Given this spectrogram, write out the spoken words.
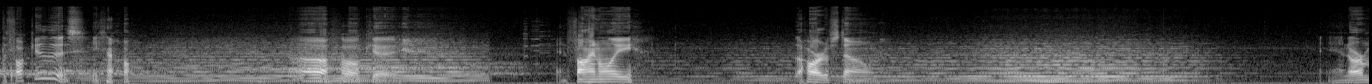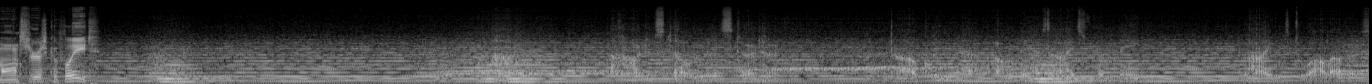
the fuck is this? You know? Oh, okay. And finally, the Heart of Stone. And our monster is complete. The heart of stone has stirred her. Blind to all others.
